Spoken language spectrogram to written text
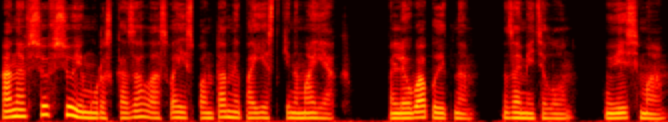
она все-все ему рассказала о своей спонтанной поездке на маяк. «Любопытно», — заметил он. «Весьма.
